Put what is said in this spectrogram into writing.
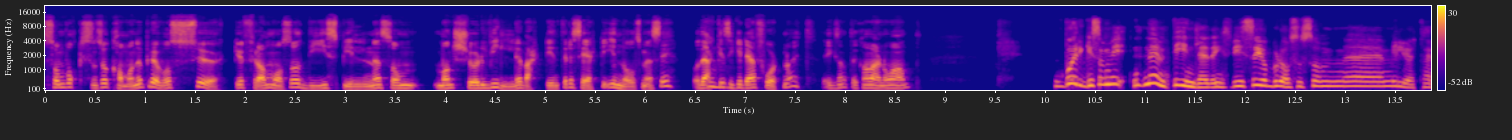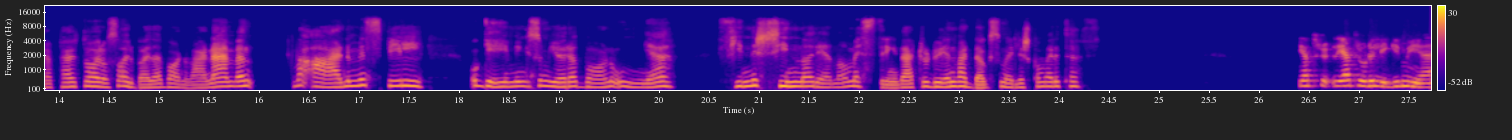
som voksen så kan man jo prøve å søke fram også de spillene som man sjøl ville vært interessert i innholdsmessig. Og det er ikke mm. sikkert det er Fortnite, ikke sant? det kan være noe annet. Borge, som vi nevnte innledningsvis, så jobber du også som uh, miljøterapeut og har også arbeida i barnevernet. Men hva er det med spill og gaming som gjør at barn og unge finner sin arena og mestring der, tror du, i en hverdag som ellers kan være tøff? Jeg tror, jeg tror, det ligger mye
